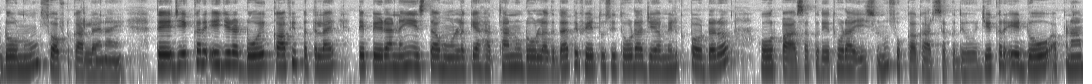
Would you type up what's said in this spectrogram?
ਡੋ ਨੂੰ ਸੌਫਟ ਕਰ ਲੈਣਾ ਹੈ। ਤੇ ਜੇਕਰ ਇਹ ਜਿਹੜਾ ਡੋ ਹੈ ਕਾਫੀ ਪਤਲਾ ਹੈ ਤੇ ਪੇੜਾ ਨਹੀਂ ਇਸ ਦਾ ਹੋਣ ਲੱਗਿਆ, ਹੱਥਾਂ ਨੂੰ ਡੋ ਲੱਗਦਾ, ਤੇ ਫਿਰ ਤੁਸੀਂ ਥੋੜਾ ਜਿਹਾ ਮਿਲਕ ਪਾਊਡਰ ਹੋਰ ਪਾ ਸਕਦੇ ਹੋ ਥੋੜਾ ਇਸ ਨੂੰ ਸੁੱਕਾ ਕਰ ਸਕਦੇ ਹੋ। ਜੇਕਰ ਇਹ ਡੋ ਆਪਣਾ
